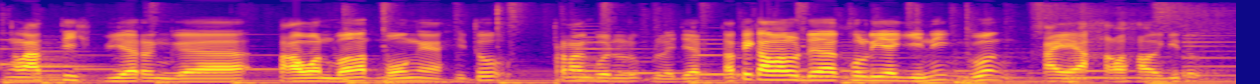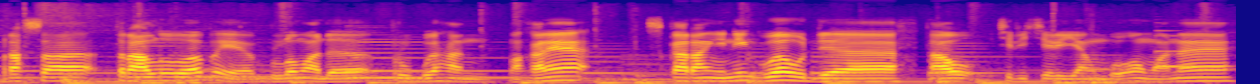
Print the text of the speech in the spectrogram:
ngelatih biar nggak tawan banget bohongnya. Itu pernah gue dulu belajar. Tapi kalau udah kuliah gini gua kayak hal-hal gitu merasa terlalu apa ya belum ada perubahan. Makanya sekarang ini gua udah tahu ciri-ciri yang bohong mana.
